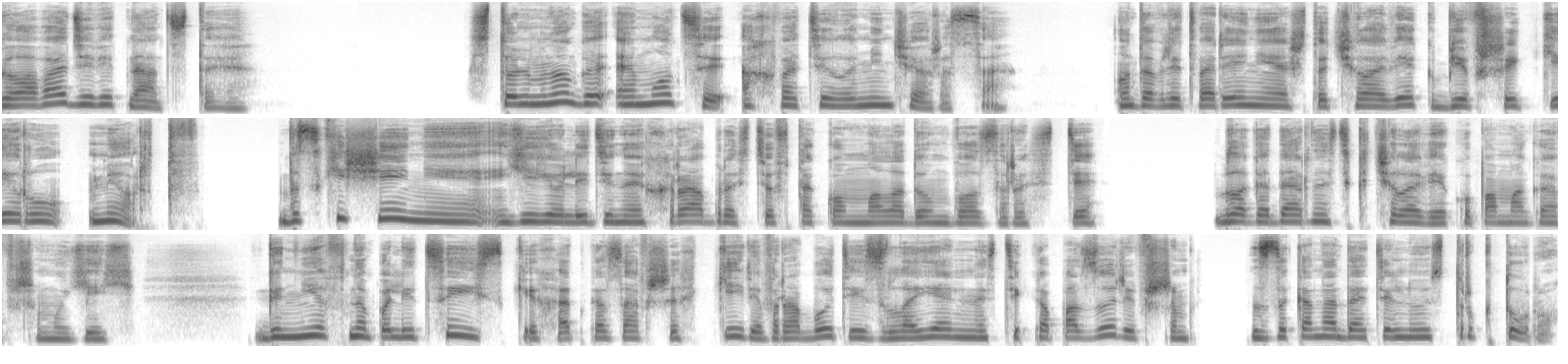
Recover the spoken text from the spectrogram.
Глава 19. Столь много эмоций охватило Минчароса. Удовлетворение, что человек, бивший Киру, мертв. Восхищение ее ледяной храбростью в таком молодом возрасте. Благодарность к человеку, помогавшему ей. Гнев на полицейских, отказавших Кире в работе из лояльности к опозорившим законодательную структуру.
